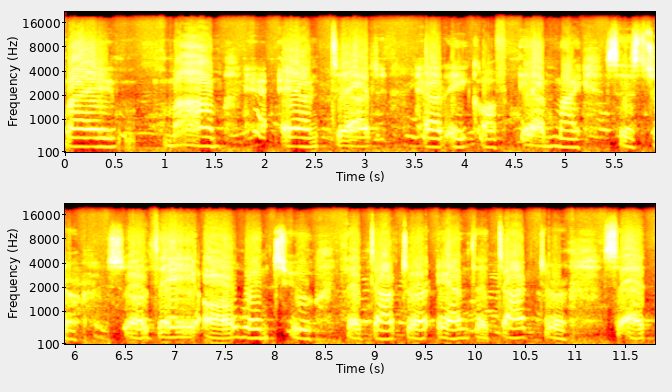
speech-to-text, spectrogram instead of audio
my mom and dad had a cough, and my sister. So they all went to the doctor, and the doctor said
